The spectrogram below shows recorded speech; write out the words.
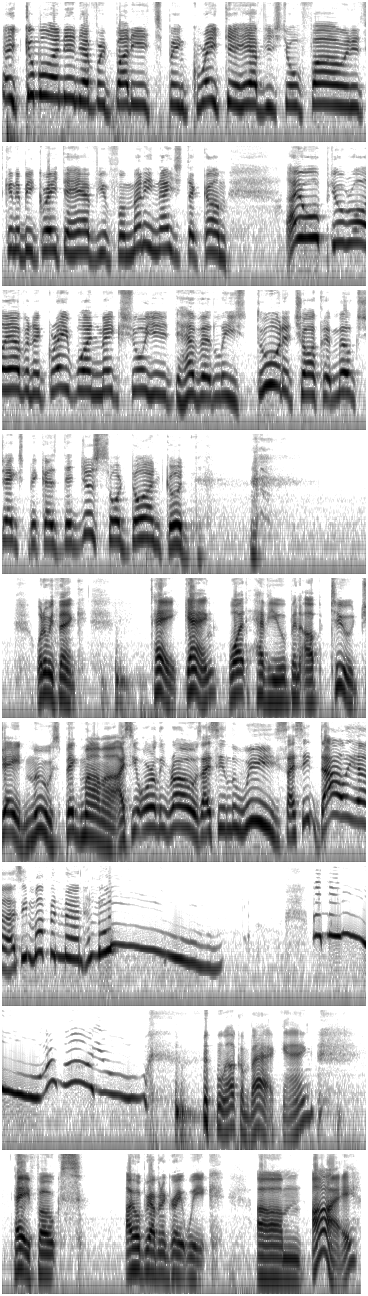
Hey, come on in, everybody. It's been great to have you so far, and it's going to be great to have you for many nights to come. I hope you're all having a great one. Make sure you have at least two of the chocolate milkshakes because they're just so darn good. What do we think? Hey, gang, what have you been up to? Jade, Moose, Big Mama, I see Orly Rose, I see Louise, I see Dahlia, I see Muffin Man. Hello! Hello! How are you? Welcome back, gang. Hey, folks. I hope you're having a great week. Um, I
